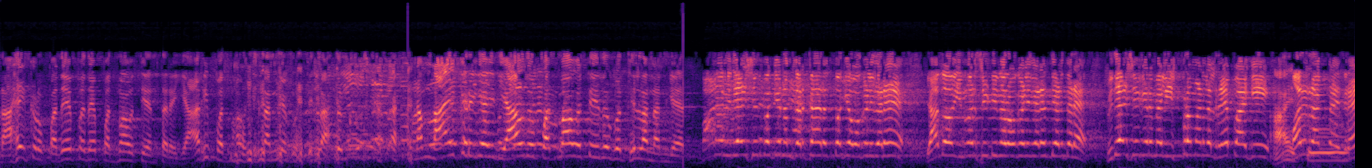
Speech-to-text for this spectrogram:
ನಾಯಕರು ಪದೇ ಪದೇ ಪದ್ಮಾವತಿ ಅಂತಾರೆ. ಯಾರಿ ಪದ್ಮಾವತಿ? ನನಗೆ ಗೊತ್ತಿಲ್ಲ. ನಮ್ಮ ನಾಯಕರಿಗೆ ಇದು ಯಾವುದು ಪದ್ಮಾವತಿ ಇದು ಗೊತ್ತಿಲ್ಲ ನನ್ಗೆ. ಬಹಳ ವಿದೇಶದ ಬಗ್ಗೆ ನಮ್ಮ ಸರ್ಕಾರದ ಬಗ್ಗೆ ಹೊಗಳಿದ್ದಾರೆ ಯಾವ್ದೋ ಯೂನಿವರ್ಸಿಟಿನವ್ರು ಹೊಗಳಿದ್ದಾರೆ ಅಂತ ಹೇಳ್ತಾರೆ. ವಿದೇಶಿಗರ ಮೇಲೆ ಇಷ್ಟು ಪ್ರಮಾಣದಲ್ಲಿ ರೇಪ್ ಆಗಿ. ಮರಣ ಆಗ್ತಾ ಇದ್ರೆ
